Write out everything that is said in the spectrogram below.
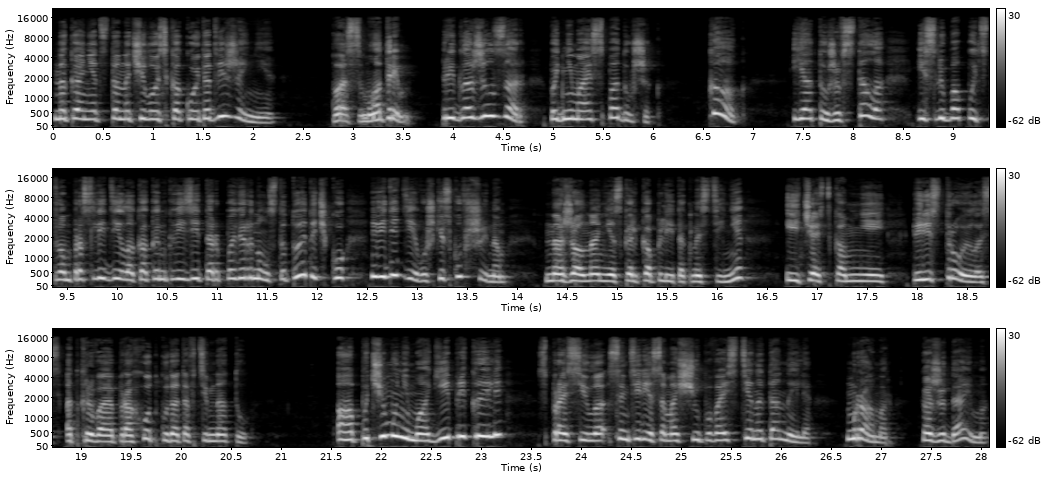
наконец-то началось какое-то движение. «Посмотрим», — предложил Зар, поднимаясь с подушек. «Как?» Я тоже встала и с любопытством проследила, как инквизитор повернул статуэточку в виде девушки с кувшином, нажал на несколько плиток на стене, и часть камней перестроилась, открывая проход куда-то в темноту. «А почему не магией прикрыли?» – спросила с интересом, ощупывая стены тоннеля. «Мрамор. Ожидаемо».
